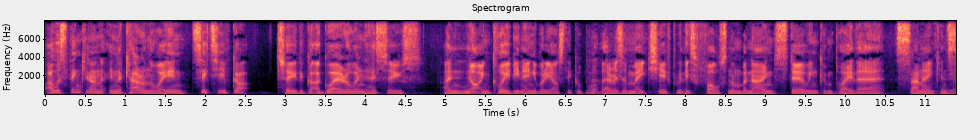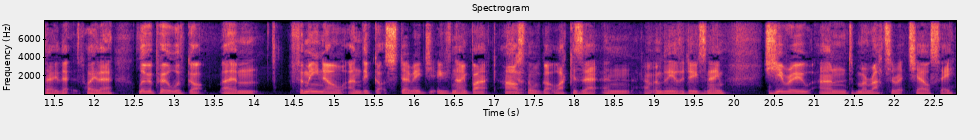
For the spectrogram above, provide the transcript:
I was thinking on in the car on the way in. City have got two. They've got Aguero and Jesus, and not including anybody else they could put there as a makeshift with this false number nine. Sterling can play there. Sané can say that play there. Liverpool we've got um, Firmino and they've got Sturridge, who's now back. Arsenal we've got Lacazette and I can't remember the other dude's name. Giroud and Morata at Chelsea.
